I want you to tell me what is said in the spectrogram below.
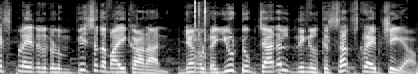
എക്സ്പ്ലെയിനറുകളും വിശദമായി കാണാൻ ഞങ്ങളുടെ യൂട്യൂബ് ചാനൽ നിങ്ങൾക്ക് സബ്സ്ക്രൈബ് ചെയ്യാം.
